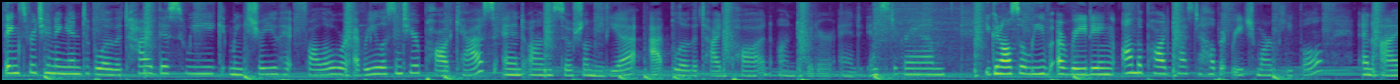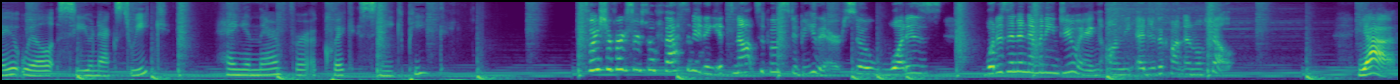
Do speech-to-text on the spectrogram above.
Thanks for tuning in to Below the Tide this week. Make sure you hit follow wherever you listen to your podcast and on social media at Below the Tide Pod on Twitter and Instagram. You can also leave a rating on the podcast to help it reach more people. And I will see you next week. Hang in there for a quick sneak peek. That's why shipwrecks are so fascinating. It's not supposed to be there. So what is what is an anemone doing on the edge of the continental shelf? Yeah,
